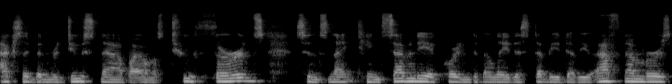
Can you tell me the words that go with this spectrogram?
actually been reduced now by almost two thirds since 1970, according to the latest WWF numbers,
